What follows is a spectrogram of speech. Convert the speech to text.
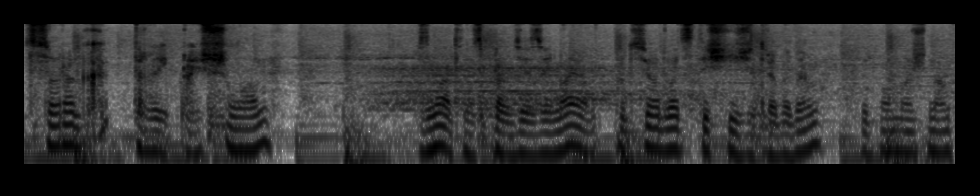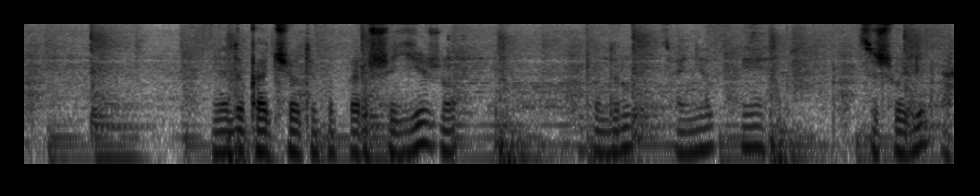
5.43 пройшло. Знати насправді я займаю. Тут всього 20 тисяч їжі треба, да? Тому можна не докачувати, по-перше, їжу, по-друге, зайняти. Це ж валідно.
